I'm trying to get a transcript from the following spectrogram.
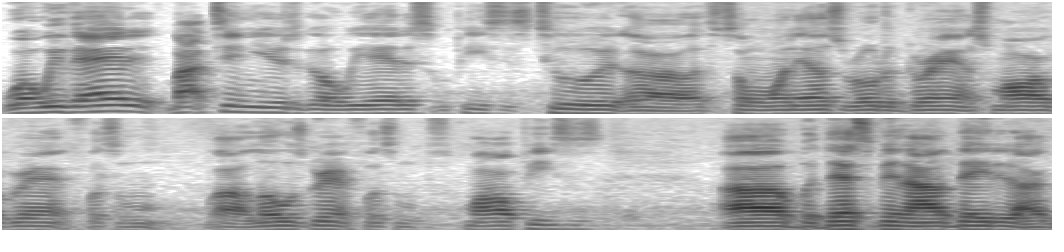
Well, we've added about ten years ago. We added some pieces to it. Uh, someone else wrote a grant, a small grant for some uh, Lowe's grant for some small pieces, uh, but that's been outdated. Our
